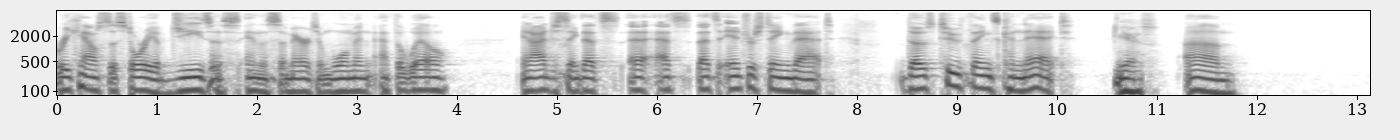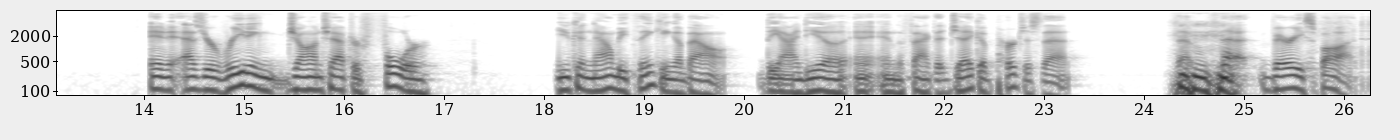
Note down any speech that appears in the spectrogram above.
recounts the story of Jesus and the Samaritan woman at the well, and I just think that's that's that's interesting that those two things connect. Yes. Um, and as you're reading John chapter four, you can now be thinking about the idea and, and the fact that Jacob purchased that that that very spot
